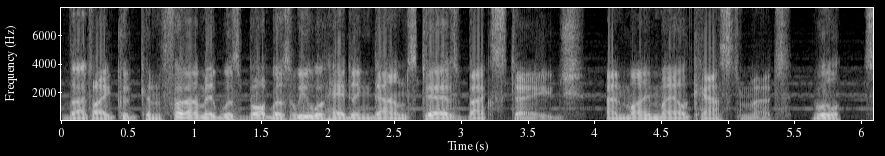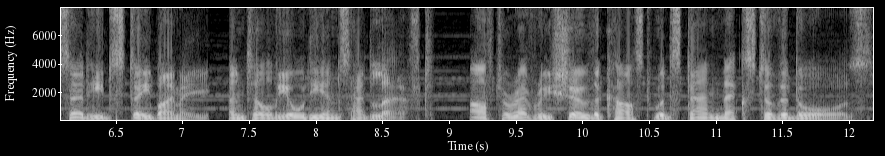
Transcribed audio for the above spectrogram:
that I could confirm it was Bob as we were heading downstairs backstage, and my male castmate, Will, said he'd stay by me until the audience had left. After every show the cast would stand next to the doors,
